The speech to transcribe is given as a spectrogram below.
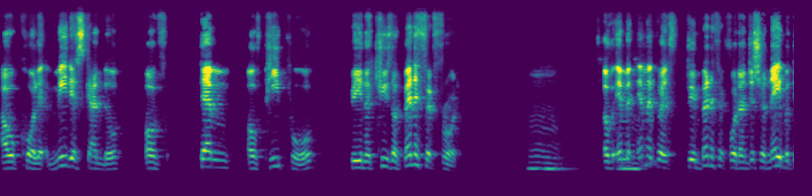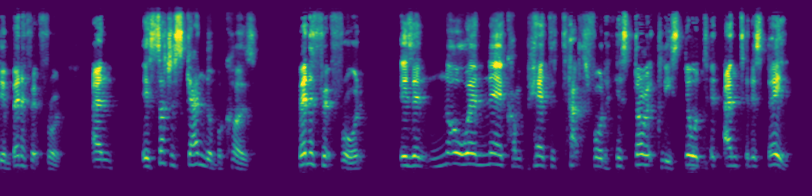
i will call it a media scandal of them of people being accused of benefit fraud. Mm, of Im- Mhm. immigrants doing benefit fraud and just your neighbor doing benefit fraud. And it's such a scandal because benefit fraud isn't nowhere near compared to tax fraud historically, still to, and to this day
